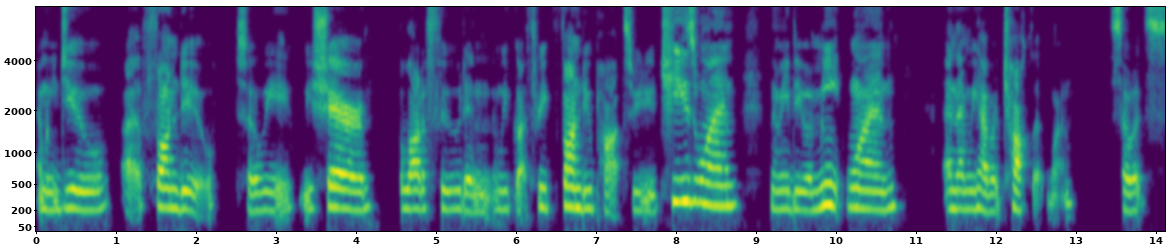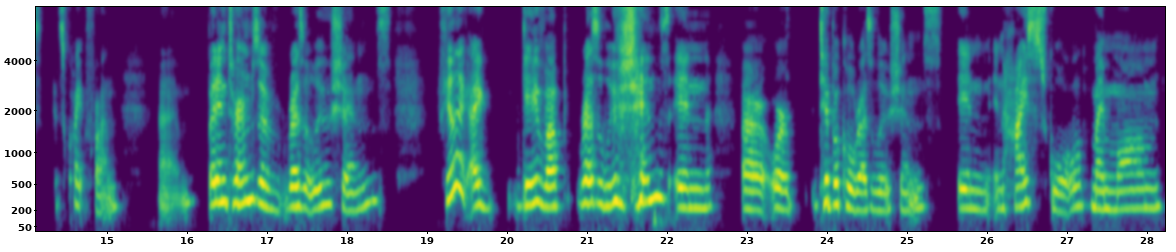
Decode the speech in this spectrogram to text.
and we do uh, fondue. So we we share a lot of food, and, we've got three fondue pots. We do cheese one, then we do a meat one, and then we have a chocolate one. So it's it's quite fun. Um, but in terms of resolutions, feel like I gave up resolutions in uh, or typical resolutions in in high school. My mom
